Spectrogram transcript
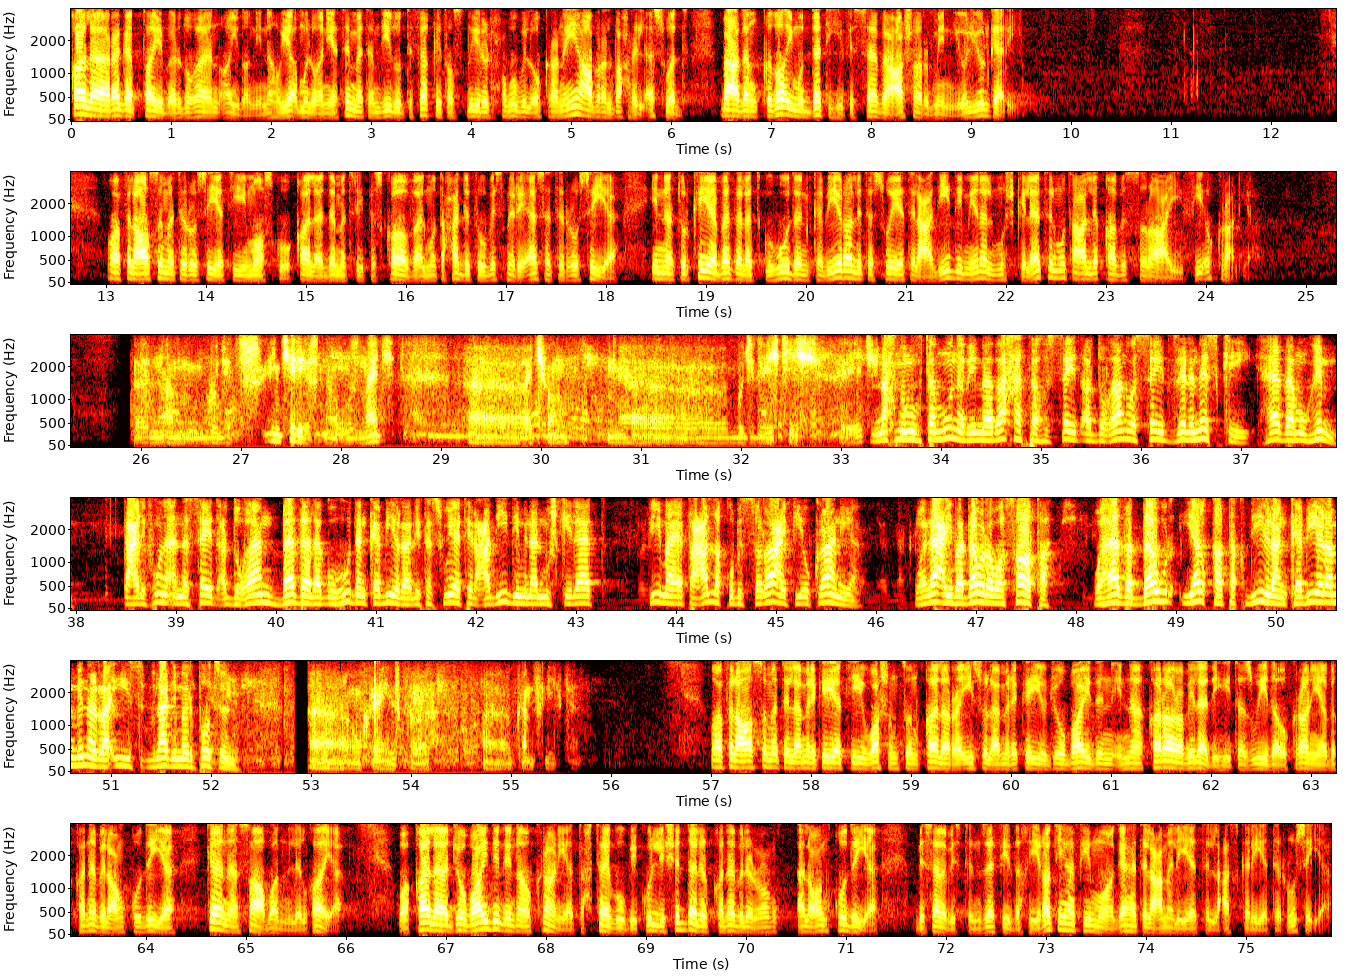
قال رجب طيب أردوغان أيضا إنه يأمل أن يتم تمديد اتفاق تصدير الحبوب الأوكرانية عبر البحر الأسود بعد انقضاء مدته في السابع عشر من يوليو الجاري. وفي العاصمة الروسية موسكو قال ديمتري بيسكوف المتحدث باسم الرئاسة الروسية إن تركيا بذلت جهودا كبيرة لتسوية العديد من المشكلات المتعلقة بالصراع في أوكرانيا Нам будет интересно узнать, э, о чем э, будет вестись речь. نحن مهتمون بما بحثه السيد أردوغان والسيد زيلينسكي هذا مهم تعرفون أن السيد أردوغان بذل جهودا كبيرة لتسوية العديد من المشكلات فيما يتعلق بالصراع في أوكرانيا ولعب دور وساطة وهذا الدور يلقى تقديرا كبيرا من الرئيس فلاديمير بوتين. وفي العاصمة الأمريكية واشنطن قال الرئيس الأمريكي جو بايدن إن قرار بلاده تزويد أوكرانيا بقنابل عنقودية كان صعبا للغاية. وقال جو بايدن إن أوكرانيا تحتاج بكل شدة للقنابل العنق- العنقودية بسبب استنزاف ذخيرتها في مواجهة العمليات العسكرية الروسية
